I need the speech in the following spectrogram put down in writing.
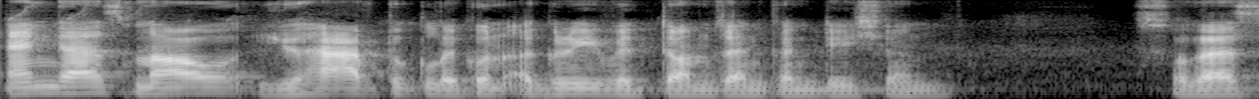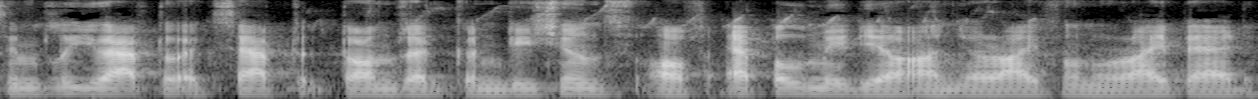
And guys now you have to click on agree with terms and conditions so guys simply you have to accept terms and conditions of apple media on your iphone or ipad.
